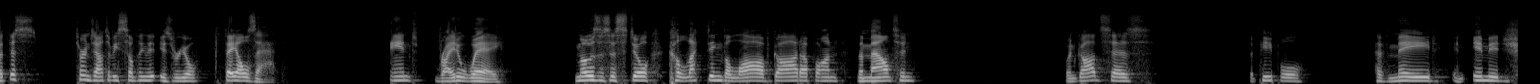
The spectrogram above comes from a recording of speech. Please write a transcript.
but this turns out to be something that Israel fails at. And right away, Moses is still collecting the law of God up on the mountain. When God says the people have made an image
